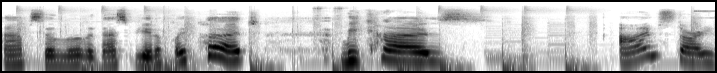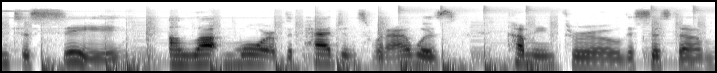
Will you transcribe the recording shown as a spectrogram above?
absolutely. That's beautifully put because I'm starting to see a lot more of the pageants when I was coming through the system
